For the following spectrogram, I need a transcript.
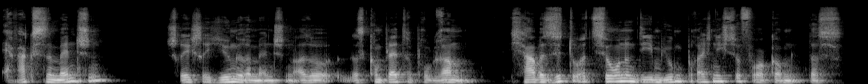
erwachsene Menschen, schrägstrich jüngere Menschen, also das komplette Programm. Ich habe Situationen, die im Jugendbereich nicht so vorkommen, dass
